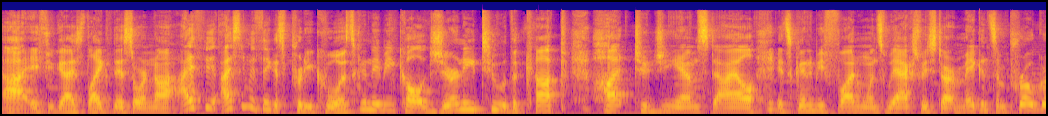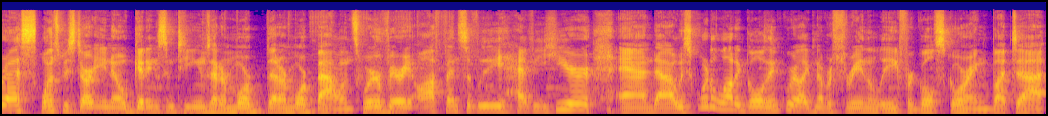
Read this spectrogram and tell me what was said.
Uh, if you guys like this or not, I think I seem to think it's pretty cool. It's going to be called Journey to the Cup, Hut to GM style. It's going to be fun once we actually start making some progress. Once we start, you know, getting some teams that are more that are more balanced. We're very offensively heavy here, and uh, we scored a lot of goals. I think we are like number three in the league for goal scoring, but uh,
